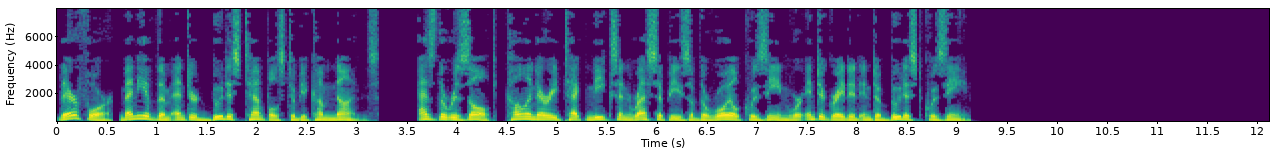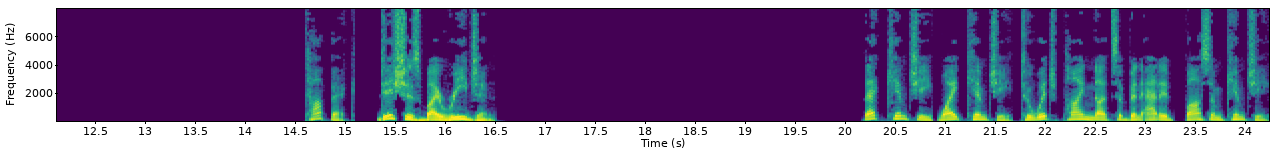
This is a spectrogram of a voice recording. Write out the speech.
Therefore, many of them entered Buddhist temples to become nuns. As the result, culinary techniques and recipes of the royal cuisine were integrated into Buddhist cuisine. Dishes by region Baek kimchi, white kimchi to which pine nuts have been added, basam kimchi,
